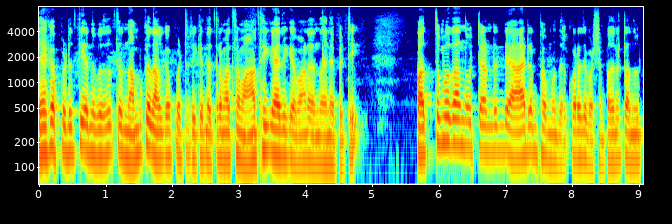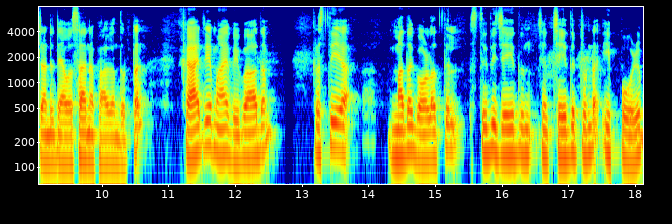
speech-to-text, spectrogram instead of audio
രേഖപ്പെടുത്തി എന്ന വിധത്തിൽ നമുക്ക് നൽകപ്പെട്ടിരിക്കുന്ന എത്രമാത്രം ആധികാരികമാണ് എന്നതിനെപ്പറ്റി പത്തൊമ്പതാം നൂറ്റാണ്ടിന്റെ ആരംഭം മുതൽ കുറഞ്ഞ പക്ഷം പതിനെട്ടാം നൂറ്റാണ്ടിന്റെ അവസാന ഭാഗം തൊട്ട് കാര്യമായ വിവാദം ക്രിസ്തീയ മതഗോളത്തിൽ സ്ഥിതി ചെയ്ത് ചെയ്തിട്ടുണ്ട് ഇപ്പോഴും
